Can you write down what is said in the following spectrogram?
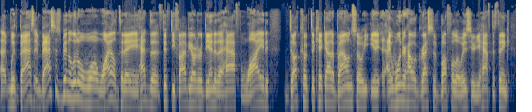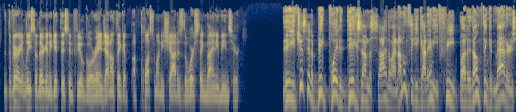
Uh, with Bass, and Bass has been a little uh, wild today. He had the 55 yarder at the end of the half, wide, duck hook to kick out of bounds. So he, I wonder how aggressive Buffalo is here. You have to think, at the very least, so they're going to get this in field goal range. I don't think a, a plus money shot is the worst thing by any means here. He just had a big play to Diggs on the sideline. I don't think he got any feet, but I don't think it matters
